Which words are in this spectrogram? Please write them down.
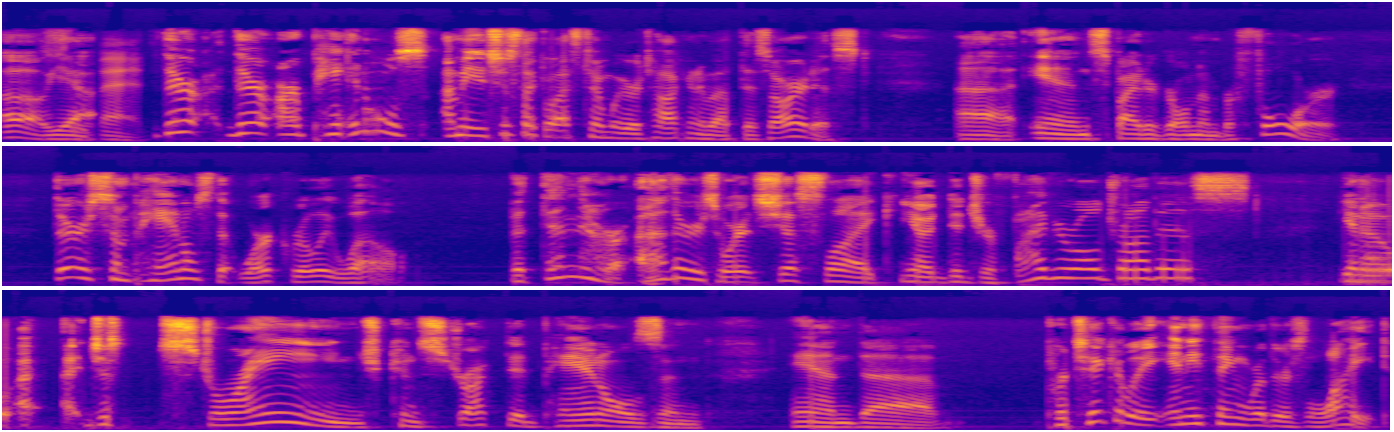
Oh So yeah, bad. there there are panels. I mean, it's just like the last time we were talking about this artist uh, in Spider Girl number four. There are some panels that work really well, but then there are others where it's just like, you know, did your five year old draw this? You know, I, I, just strange constructed panels and and uh, particularly anything where there's light.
